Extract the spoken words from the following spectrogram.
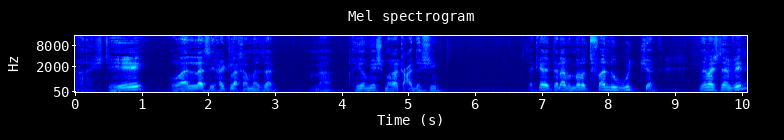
אמר לה, אשתי, וואלה, שיחק לך המזל. מה? היום יש מרק עדשים. מסתכלת עליו, אומר לו, תפנו וודצ'ק. זה מה שאתה מביא לי?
